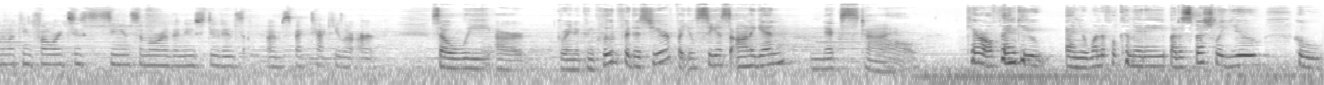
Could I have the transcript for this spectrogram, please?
we're looking forward to seeing some more of the new students' um, spectacular art. So we are going to conclude for this year, but you'll see us on again next time. Carol, thank you and your wonderful committee, but especially you who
